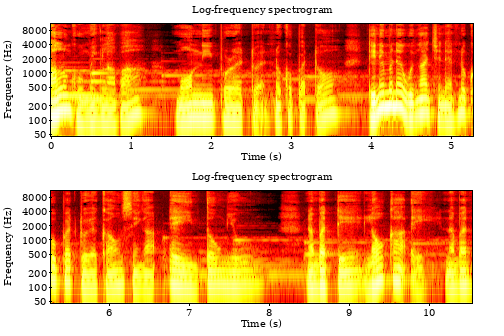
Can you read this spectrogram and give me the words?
အားလုံးကိုမင်္ဂလာပါမော်နီဘရက်အတွက်နှုတ်ကပတ်တော်ဒီနေ့မနေ့ဝင်ငါချင်တဲ့နှုတ်ကပတ်တော်ရဲ့ခေါင်းစဉ်ကအိမ်၃မျိုးနံပါတ်1လောကအိမ်နံပါတ်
